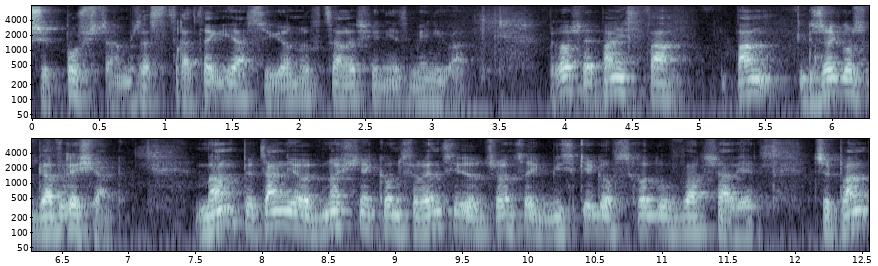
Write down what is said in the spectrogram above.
przypuszczam, że strategia Syjonu wcale się nie zmieniła. Proszę Państwa, pan Grzegorz Gawrysiak. Mam pytanie odnośnie konferencji dotyczącej Bliskiego Wschodu w Warszawie. Czy Pan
